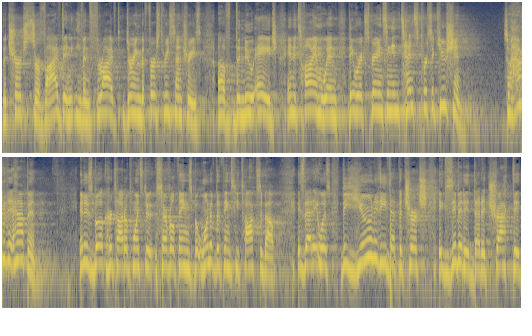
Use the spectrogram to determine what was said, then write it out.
the church survived and even thrived during the first three centuries of the New Age in a time when they were experiencing intense persecution. So, how did it happen? In his book, Hurtado points to several things, but one of the things he talks about is that it was the unity that the church exhibited that attracted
